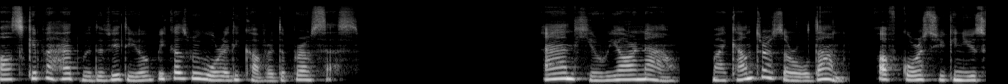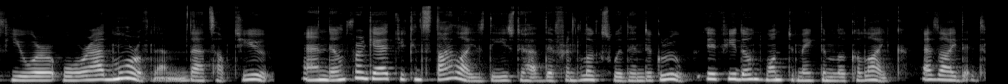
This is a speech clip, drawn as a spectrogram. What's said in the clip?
I'll skip ahead with the video because we've already covered the process. And here we are now. My counters are all done. Of course, you can use fewer or add more of them, that's up to you. And don't forget you can stylize these to have different looks within the group if you don't want to make them look alike, as I did.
